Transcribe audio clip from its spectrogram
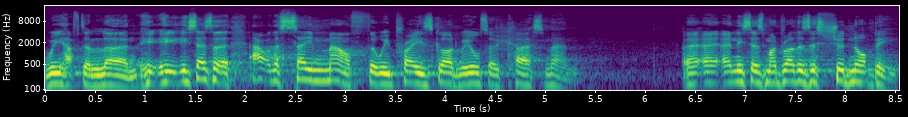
We have to learn. He, he says that out of the same mouth that we praise God, we also curse men. and he says, My brothers, this should not be.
